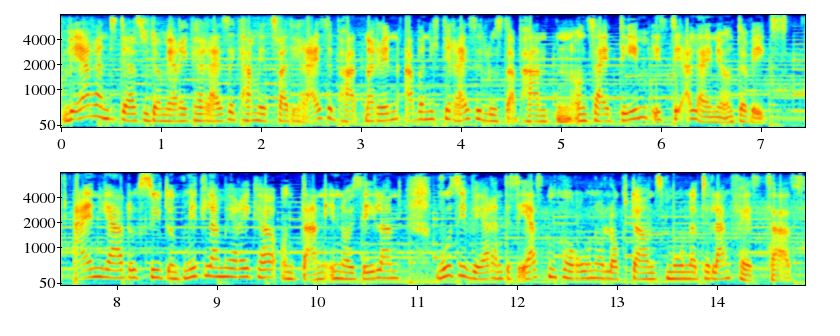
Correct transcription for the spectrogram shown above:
Während der Südamerika-Reise kam ihr zwar die Reisepartnerin, aber nicht die Reiselust abhanden und seitdem ist sie alleine unterwegs ein Jahr durch Süd- und Mittelamerika und dann in Neuseeland, wo sie während des ersten Corona-Lockdowns monatelang festsaß.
